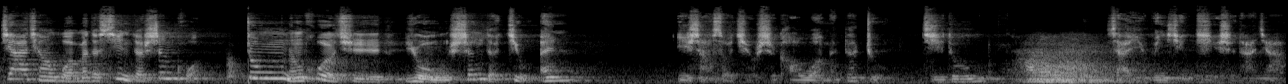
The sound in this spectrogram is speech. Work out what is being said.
加强我们的信的生活。终能获取永生的救恩。以上所求是靠我们的主基督。再以温馨提示大家：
